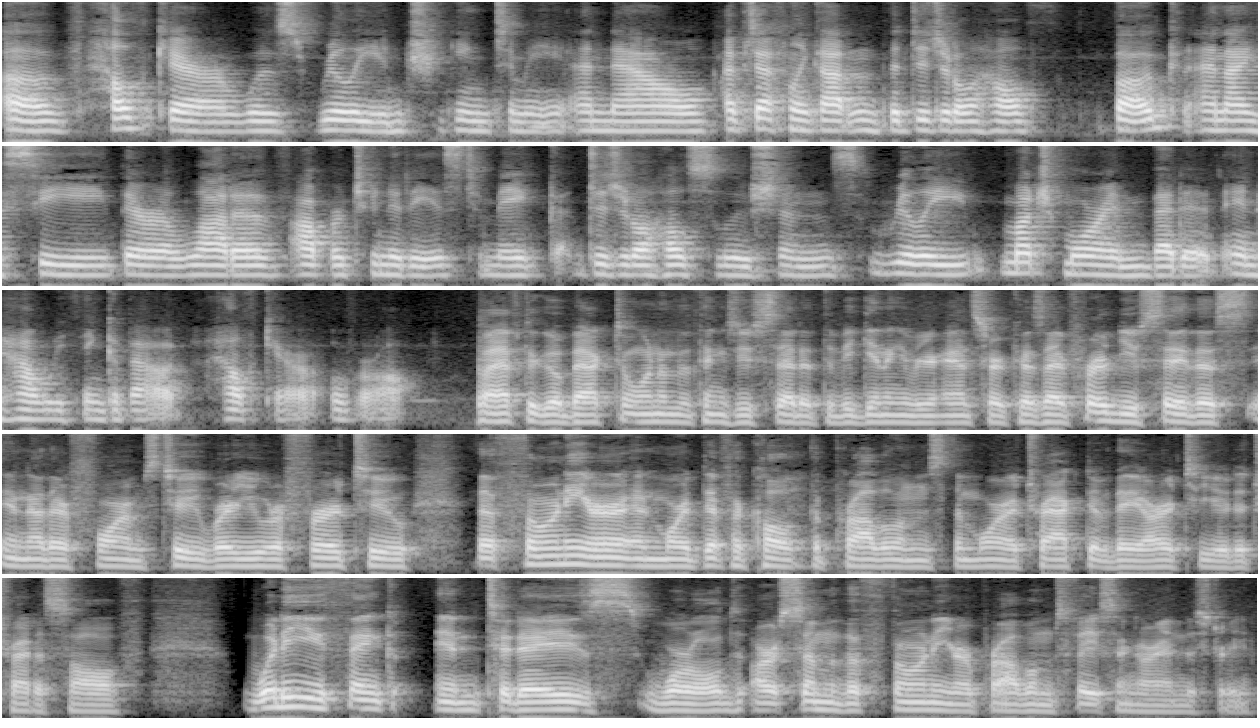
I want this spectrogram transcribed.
of healthcare was really intriguing to me. And now I've definitely gotten the digital health bug, and I see there are a lot of opportunities to make digital health solutions really much more embedded in how we think about healthcare overall. I have to go back to one of the things you said at the beginning of your answer, because I've heard you say this in other forums too, where you refer to the thornier and more difficult the problems, the more attractive they are to you to try to solve. What do you think in today's world are some of the thornier problems facing our industry?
